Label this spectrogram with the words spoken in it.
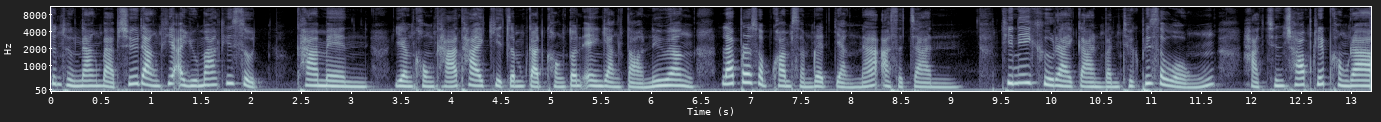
จนถึงนางแบบชื่อดังที่อายุมากที่สุด คาเมน ยังคงท้าทายขีดจำกัดของตนเองอย่างต่อเนื่อง และประสบความสำเร็จอย่างน่าอัศจรรย์ ที่นี่คือรายการบันทึกพิศวง หากชื่นชอบคลิปของเรา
